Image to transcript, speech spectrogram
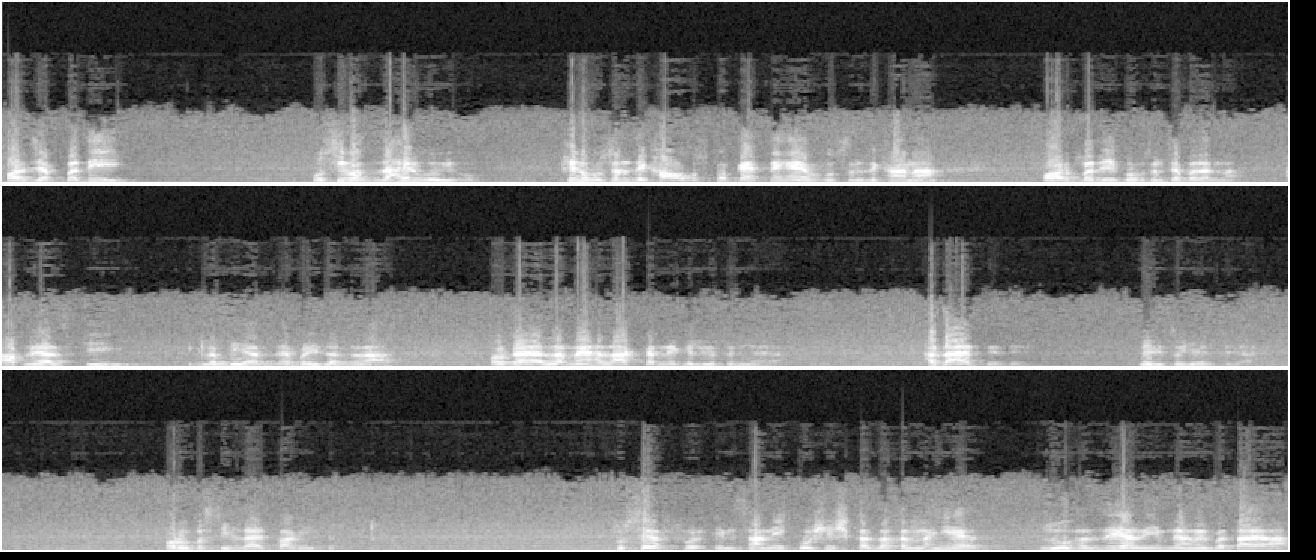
اور جب بدی اسی وقت ظاہر ہوئی ہو، پھر حسن دکھاؤ، اس کو کہتے ہیں حسن دکھانا اور بدی کو حسن سے بدلنا۔ آپ نے عرض کی ایک لمبی عرض ہے، بڑی دردناک۔ اور کہا، اللہ، میں ہلاک کرنے کے لیے تو نہیں آیا۔ ہدایت دے دے میری تو یہ التجا ہے۔ اور وہ بستی ہدایت پا گئی۔ تو صرف انسانی کوشش کا دخل نہیں ہے۔ زو حضر عظیم نے ہمیں بتایا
